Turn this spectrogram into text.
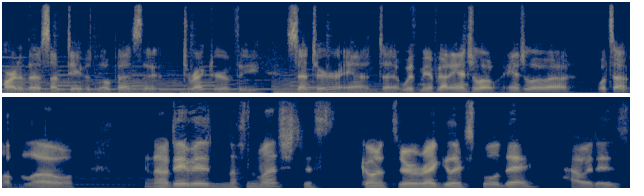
part of this. I'm David Lopez, the director of the center, and uh, with me I've got Angelo. Angelo, uh, what's up? Hello, hello. You know, David, nothing much. Just going through a regular school day. How it is.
